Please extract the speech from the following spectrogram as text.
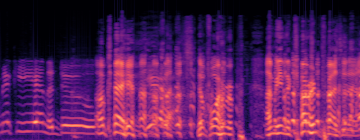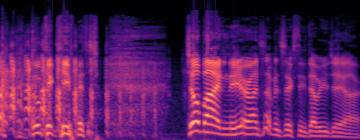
Mickey, and the Duke. Okay. Yeah. the former, I mean, the current president. Who can keep it? Joe Biden here on 760 WJR.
